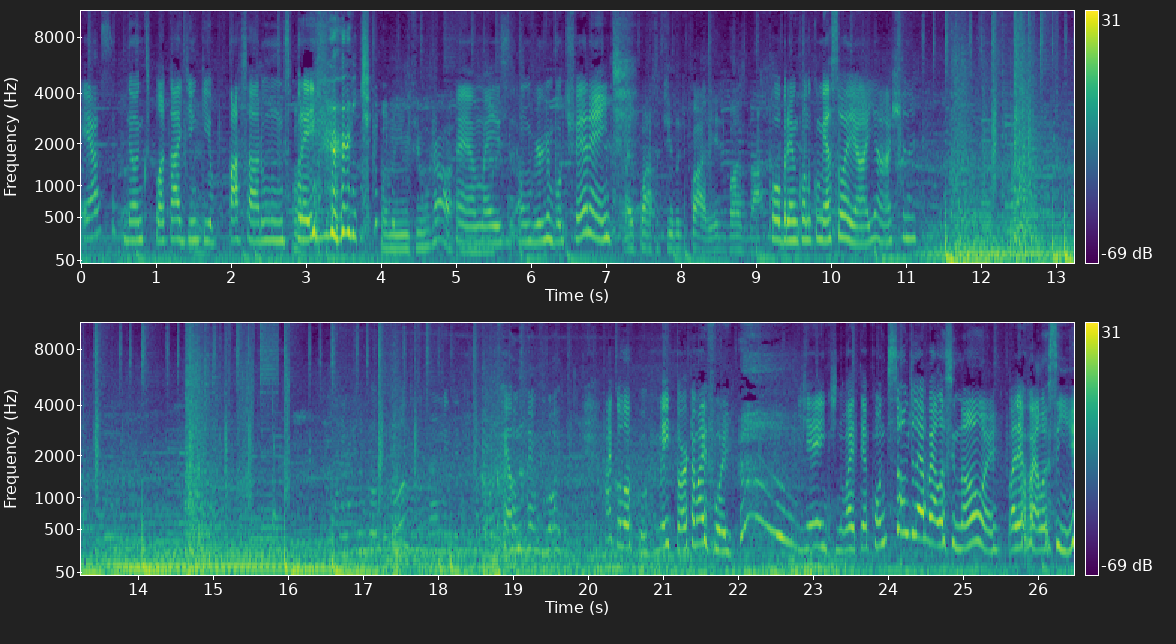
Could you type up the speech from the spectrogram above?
essa. Deu uma esplacadinha aqui, passaram um spray verde. Pra não já. É, mas é um verde um pouco diferente. Aí passa tinta de parede, base d'água. O problema é quando começa a olhar e acha, né? Todos os homens aqui pra colocar ela no rebote. Ai, colocou. Meio torta, mas foi. Gente, não vai ter condição de levar ela assim não, ué. Vai levar ela assim?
